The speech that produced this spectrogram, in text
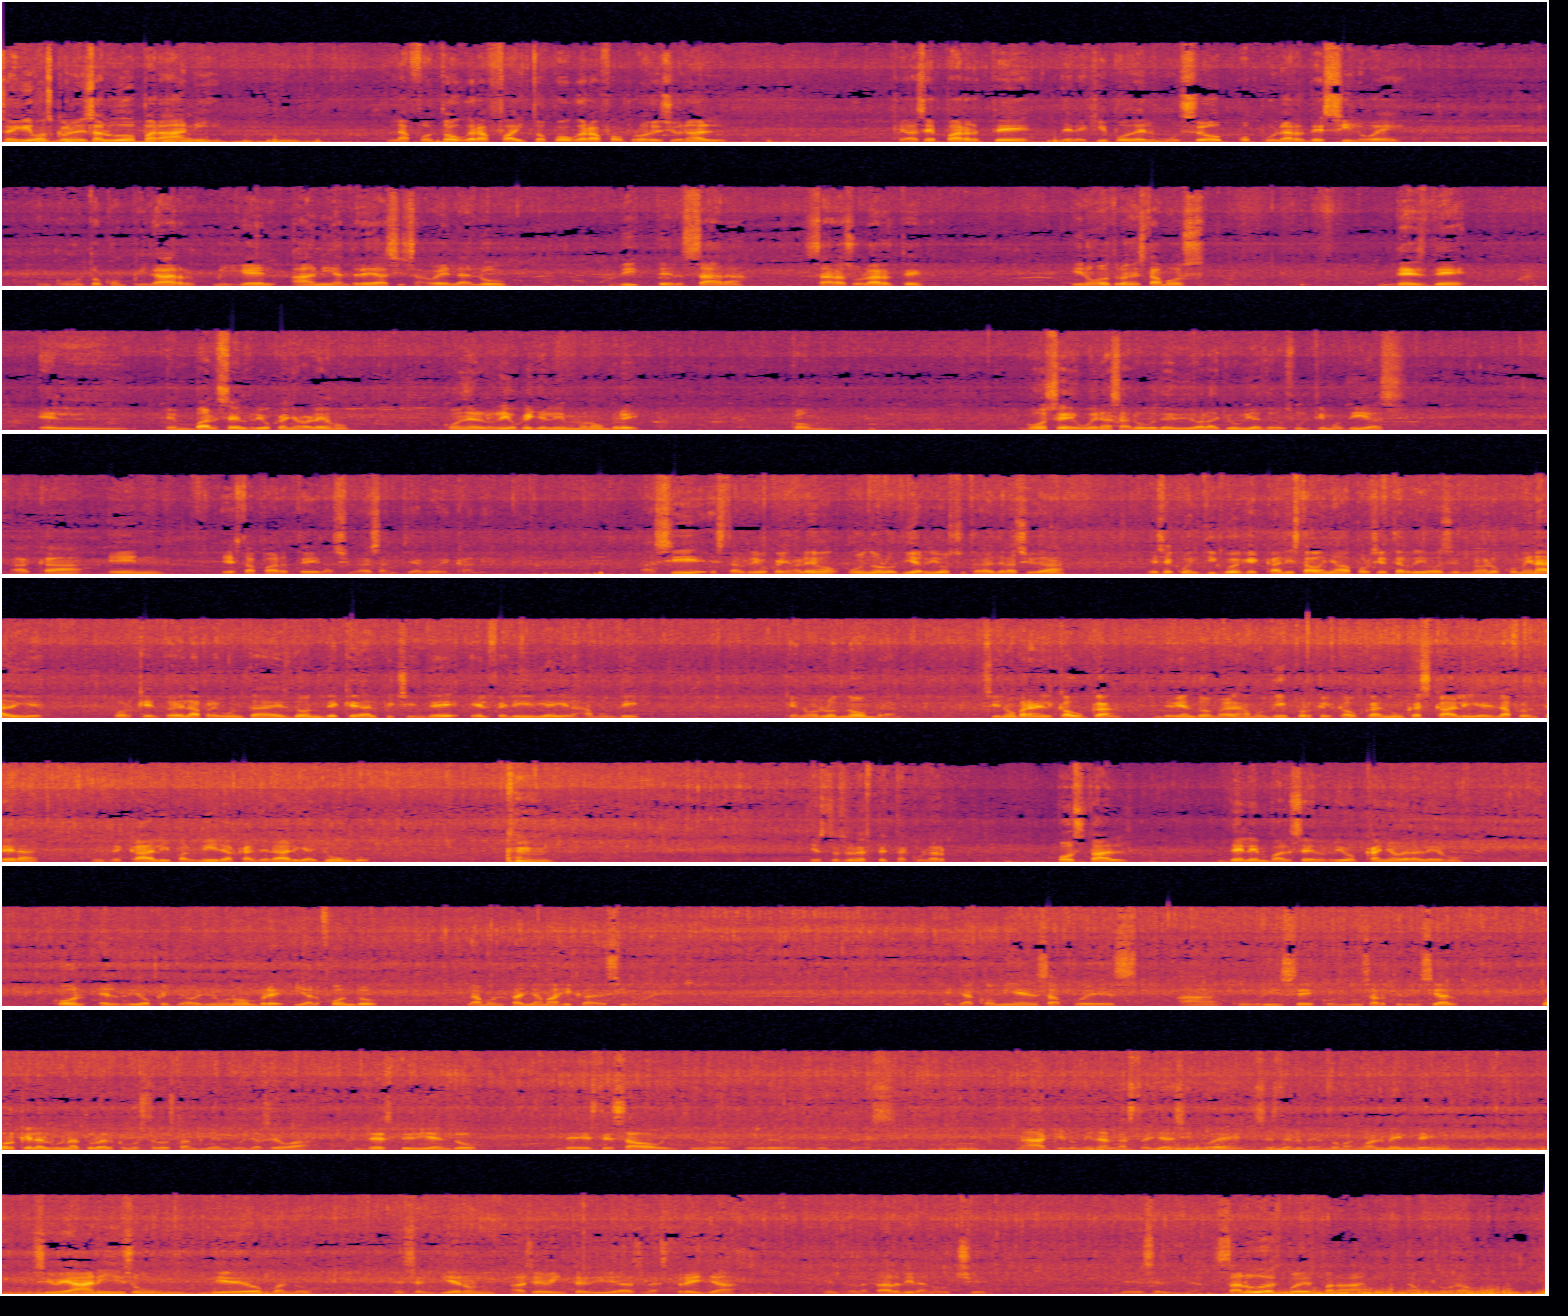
Seguimos con el saludo para Ani, la fotógrafa y topógrafa profesional que hace parte del equipo del Museo Popular de Siloé, en conjunto con Pilar, Miguel, Ani, Andreas, Isabela, Lu, Dieter, Sara, Sara Solarte, y nosotros estamos desde el embalse del río Cañaralejo, con el río que lleva el mismo nombre, con goce de buena salud debido a las lluvias de los últimos días acá en esta parte de la ciudad de Santiago de Cali. Así está el río Cañalejo, uno de los 10 ríos totales de la ciudad. Ese cuentico de que Cali está bañado por siete ríos no se lo come nadie, porque entonces la pregunta es dónde queda el Pichindé, el Felidia y el Jamundí, que no los nombran. Si nombran el Cauca, debían nombrar el Jamundí, porque el Cauca nunca es Cali, es la frontera entre Cali, Palmira, Calderaria, Yumbo. y esto es una espectacular postal del embalse del río Cañaveralejo con el río que lleva el mismo nombre y al fondo la montaña mágica de Siloé que ya comienza pues a cubrirse con luz artificial porque la luz natural como ustedes lo están viendo ya se va despidiendo de este sábado 21 de octubre de 2023 nada que iluminan la estrella de Siloé se está iluminando manualmente inclusive Ani hizo un video cuando encendieron hace 20 días la estrella entre la tarde y la noche de ese día. Saludos después para Ani, la fotógrafa.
